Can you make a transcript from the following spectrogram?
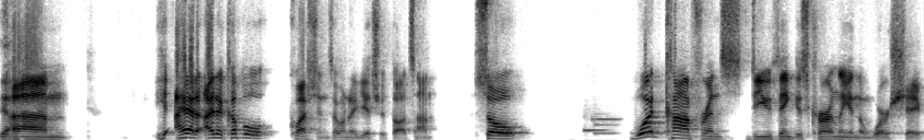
yeah, Um, I had I had a couple questions I wanted to get your thoughts on. So what conference do you think is currently in the worst shape?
